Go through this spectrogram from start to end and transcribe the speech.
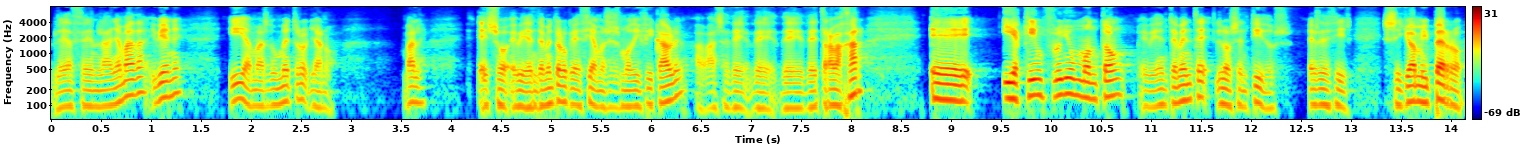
le hacen la llamada y viene, y a más de un metro ya no. ¿Vale? Eso, evidentemente, lo que decíamos es modificable a base de, de- de- de trabajar. Eh, y aquí influye un montón, evidentemente, los sentidos. Es decir, si yo a mi perro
